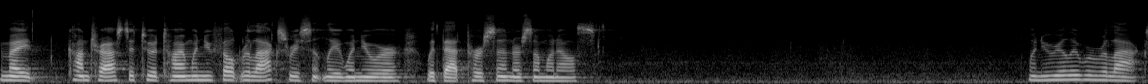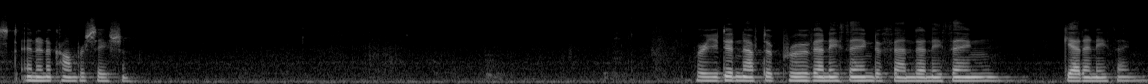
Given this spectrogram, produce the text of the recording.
You might contrast it to a time when you felt relaxed recently when you were with that person or someone else. When you really were relaxed and in a conversation. Where you didn't have to prove anything, defend anything, get anything.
